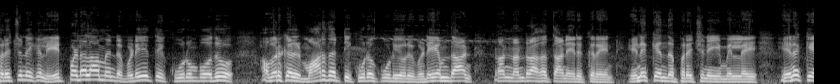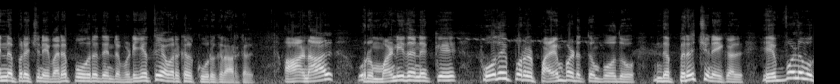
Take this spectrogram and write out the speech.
பிரச்சனைகள் ஏற்படலாம் என்ற விடயத்தை கூறும்போது அவர்கள் மார்தட்டி கூறக்கூடிய ஒரு விடயம்தான் நான் நன்றாகத்தான் இருக்கிறேன். எனக்கு எந்த பிரச்சனையும் இல்லை எனக்கு என்ன பிரச்சனை வரப்போகிறது என்ற விடயத்தை அவர்கள் கூறுகிறார்கள். ஆனால் ஒரு மனிதனுக்கு போதைப்பொருள் பயன்படுத்தும் போது இந்த பிரச்சனைகள் எவ்வளவு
